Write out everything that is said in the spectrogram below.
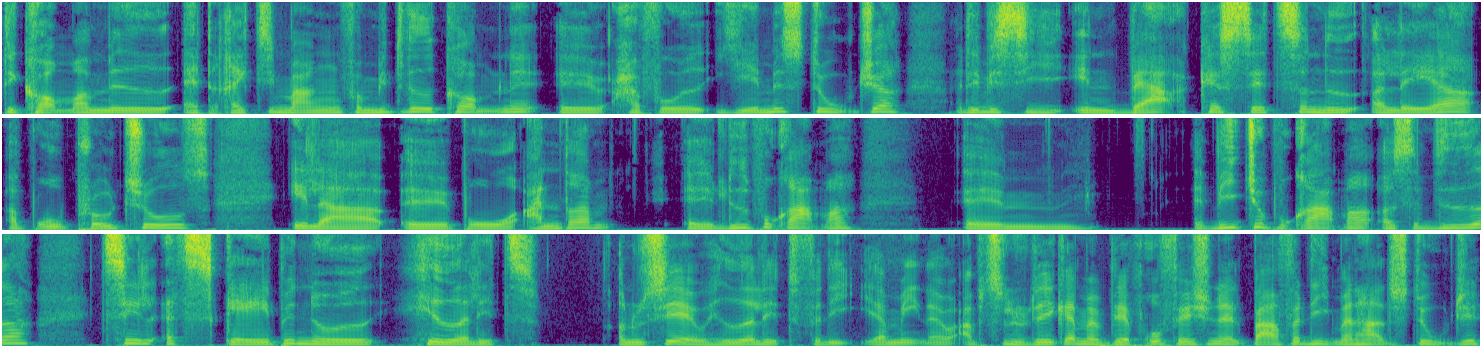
Det kommer med, at rigtig mange for mit vedkommende øh, har fået hjemmestudier, og det vil sige, at enhver kan sætte sig ned og lære at bruge Pro Tools eller øh, bruge andre øh, lydprogrammer, øh, videoprogrammer osv. til at skabe noget hederligt. Og nu siger jeg jo hederligt, fordi jeg mener jo absolut ikke, at man bliver professionel, bare fordi man har et studie,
